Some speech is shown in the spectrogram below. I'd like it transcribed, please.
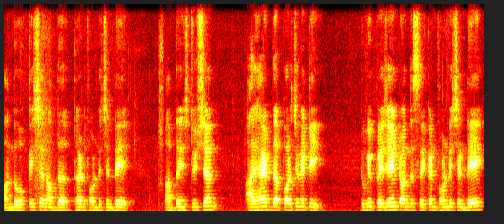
on the occasion of the third foundation day of the institution. I had the opportunity to be present on the second foundation day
